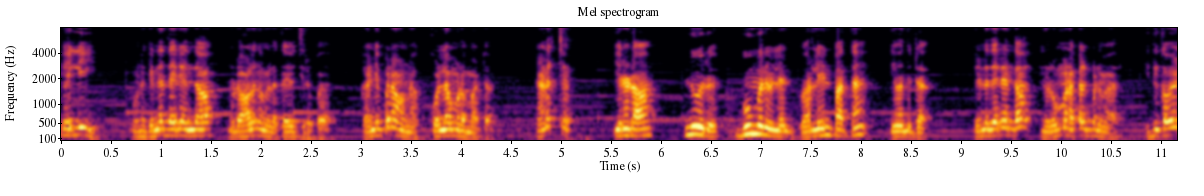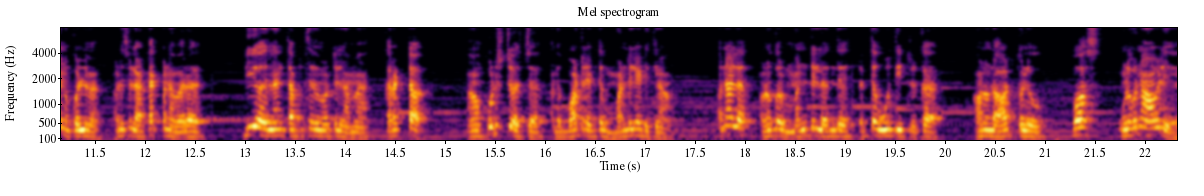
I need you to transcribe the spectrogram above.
ஏய் உனக்கு என்ன தைரியம் இருந்தா என்னோட ஆளுங்க மேலே கை வச்சிருப்ப. கண்டிப்பாக நான் உன்னை கொல்லாம விட மாட்டேன். நினச்சேன். என்னடா இன்னொரு பூமர் வில்லன் வரலேன்னு பார்த்தேன் நீ வந்துட்ட. என்ன தைரியம் இருந்தா நீ ரொம்ப நக்கல் பண்ணுவேன் இதுக்காகவே உன்னை கொல்லுவேன் அப்படின்னு சொல்லி அட்டாக் பண்ண வர. லீ அதுலேருந்து தப்பிச்சது மட்டும் இல்லாமல் கரெக்டாக அவன் குடிச்சிட்டு வச்ச அந்த பாட்டில் எடுத்து மண்டையில அடிக்கிறான். அதனால் அவனுக்கு ஒரு மண்டையிலேருந்து ரத்தம் ஊற்றிட்டு இருக்க அவனோட ஆட்களோ பாஸ் உங்களுக்கு ஒன்றும் ஆகலையே?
